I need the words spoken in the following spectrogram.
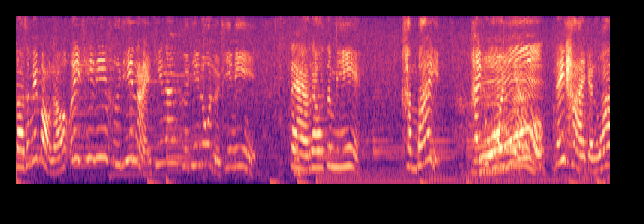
เราจะไม่บอกนะว่าเอ้ยที่นี่คือที่ไหนที่นั่นคือที่นู่นหรือที่นี่ แต่เราจะมีคำใบ้ให้ทุกคนเนี่ยได้ทายกันว่า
